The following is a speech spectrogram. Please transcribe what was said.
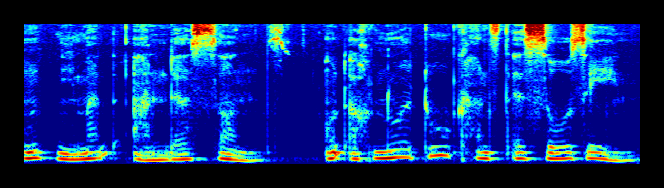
und niemand anders sonst. Und auch nur du kannst es so sehen.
